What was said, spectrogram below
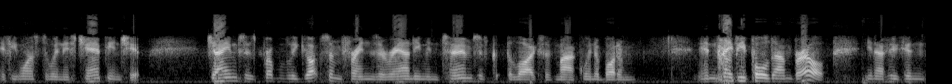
if he wants to win this championship. James has probably got some friends around him in terms of the likes of Mark Winterbottom and maybe Paul Dumbrell, you know, who can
